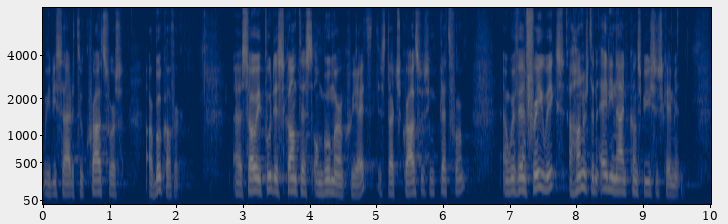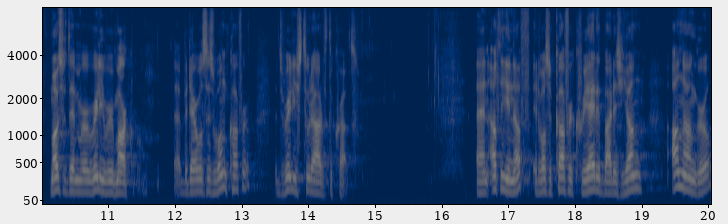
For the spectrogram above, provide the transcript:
we decided to crowdsource our book cover. Uh, so we put this contest on Boomer and Create, this Dutch crowdsourcing platform, and within three weeks, 189 contributions came in. Most of them were really remarkable, uh, but there was this one cover that really stood out of the crowd. And oddly enough, it was a cover created by this young, unknown girl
